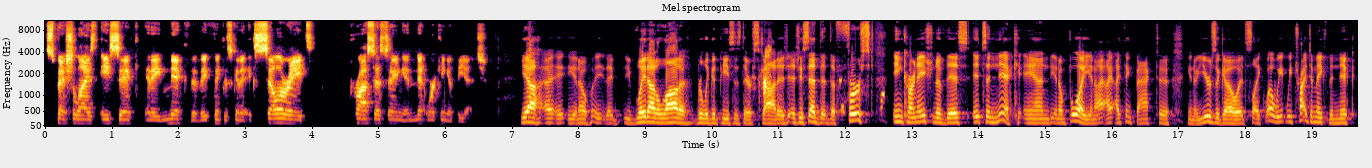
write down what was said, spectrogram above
specialized ASIC and a NIC that they think is going to accelerate processing and networking at the edge. Yeah, uh, you know, you've laid out a lot of really good pieces there, Scott. As, you said, the, the first incarnation of this, it's a NIC. And, you know, boy, you know, I, I, think back to, you know, years ago, it's like, well, we, we tried to make the NIC,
